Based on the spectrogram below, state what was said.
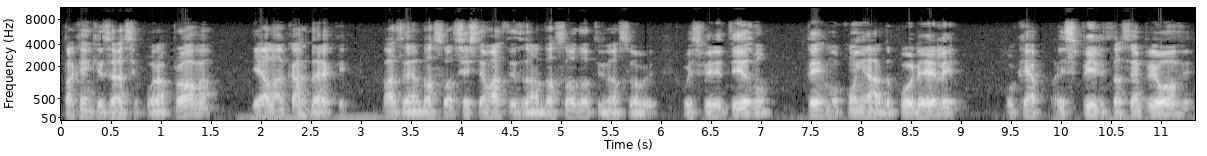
para quem quisesse pôr a prova, e Allan Kardec fazendo a sua, sistematizando a sua doutrina sobre o Espiritismo, termo cunhado por ele, porque espírita sempre houve,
